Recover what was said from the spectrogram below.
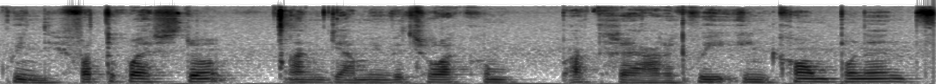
Quindi fatto questo andiamo invece a, a creare qui in components.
